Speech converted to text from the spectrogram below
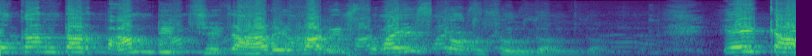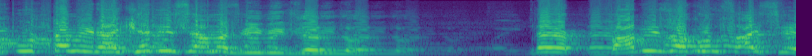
দোকানদার পাম দিচ্ছে, যাহারে বাবির চয়েস কত সুন্দর। এই কাপড়টা আমি রেখে দিছি আমার বিবির জন্য। বাবি যখন চাইছে,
